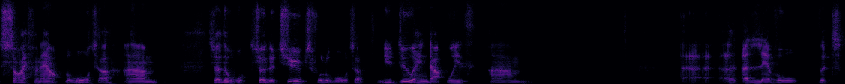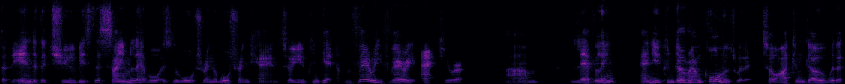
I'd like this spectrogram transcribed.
siphon out the water, um, so the so the tube's full of water, you do end up with um, a, a, level that's at the end of the tube is the same level as the water in the watering can. So you can get very, very accurate um, leveling and you can go around corners with it. So I can go with a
